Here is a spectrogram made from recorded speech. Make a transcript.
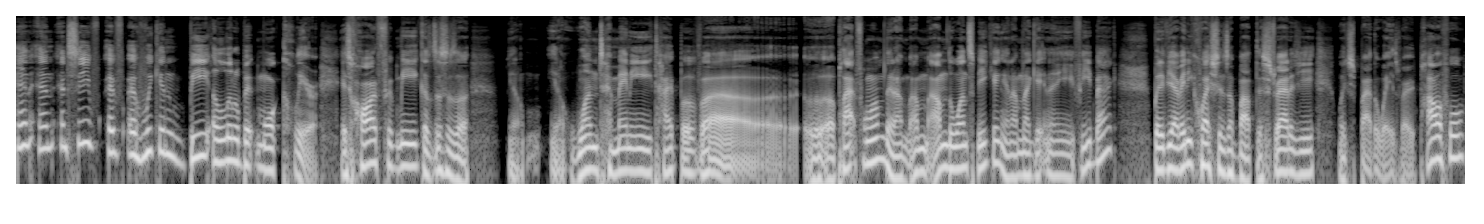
and and and see if, if, we can be a little bit more clear. It's hard for me because this is a you know you know one to many type of uh, platform that I'm, I'm I'm the one speaking and I'm not getting any feedback. But if you have any questions about this strategy, which by the way is very powerful,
